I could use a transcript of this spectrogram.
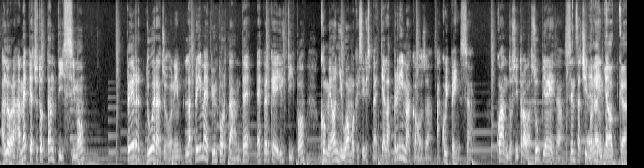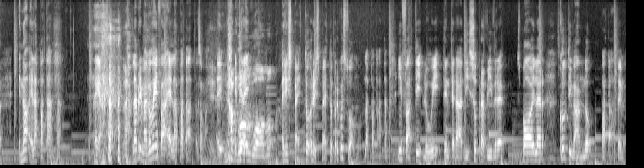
Allora, a me è piaciuto tantissimo per due ragioni. La prima e più importante è perché il tipo, come ogni uomo che si rispetti, è la prima cosa a cui pensa quando si trova su un pianeta senza cibo È la niente. gnocca? Eh, No, è la patata. Ragazzi, la prima cosa che fa è la patata, insomma. E, da e buon direi- uomo. Rispetto, rispetto per quest'uomo, la patata. Infatti lui tenterà di sopravvivere, spoiler, coltivando patate.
